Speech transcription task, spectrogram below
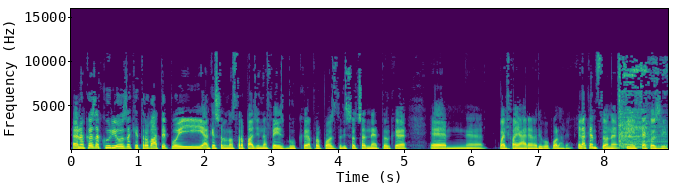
è una cosa curiosa che trovate poi anche sulla nostra pagina Facebook a proposito di social network ehm, eh, Wi-Fi Area Radio Popolare e la canzone inizia così.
